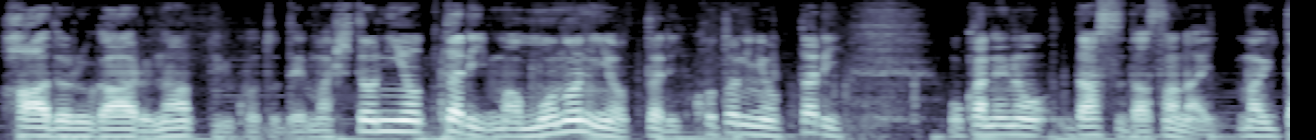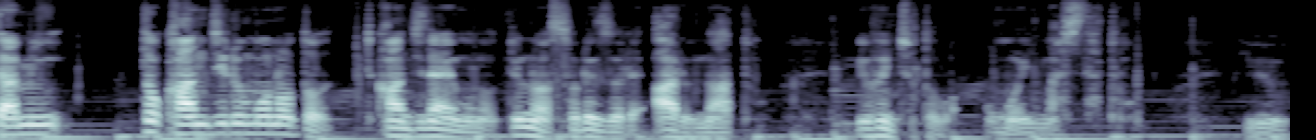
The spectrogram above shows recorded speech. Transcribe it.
ハードルがあるなということで、まあ、人によったり、まあ、物によったり、ことによったり、お金の出す出さない、まあ、痛みと感じるものと感じないものっていうのはそれぞれあるなというふうにちょっと思いましたという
